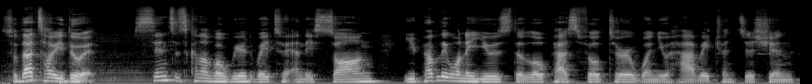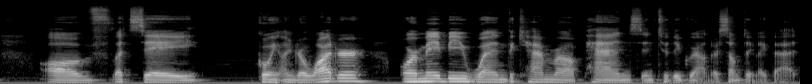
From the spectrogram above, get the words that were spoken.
So that's how you do it. Since it's kind of a weird way to end a song, you probably want to use the low pass filter when you have a transition of, let's say, going underwater, or maybe when the camera pans into the ground or something like that.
